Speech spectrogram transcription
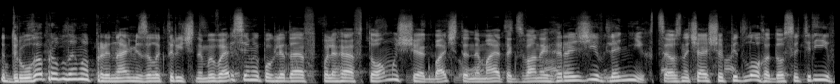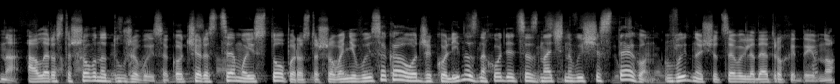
Друга проблема, принаймні з електричними версіями, поглядає полягає в тому, що як бачите, немає так званих гаражів для ніг. Це означає, що підлога досить рівна, але розташована дуже високо. Через це мої стопи розташовані високо, а отже, коліна знаходяться значно вище стегон. Видно, що це виглядає трохи дивно.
